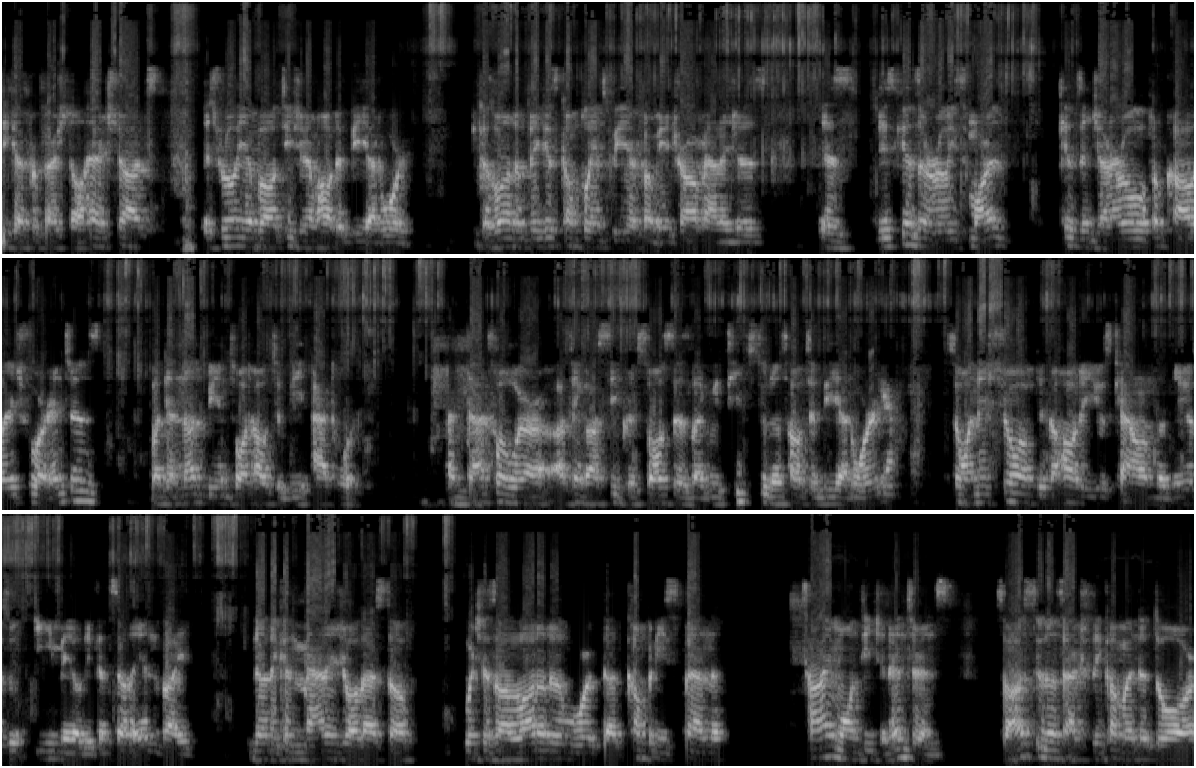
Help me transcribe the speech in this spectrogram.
You get professional headshots. It's really about teaching them how to be at work. Because one of the biggest complaints we hear from HR managers is these kids are really smart, kids in general from college who are interns, but they're not being taught how to be at work. And that's what we're, I think, our secret sauce is. Like, we teach students how to be at work. Yeah. So when they show up, they know how to use calendar, they use email, they can send an invite, you know, they can manage all that stuff, which is a lot of the work that companies spend time on teaching interns. So our students actually come in the door,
